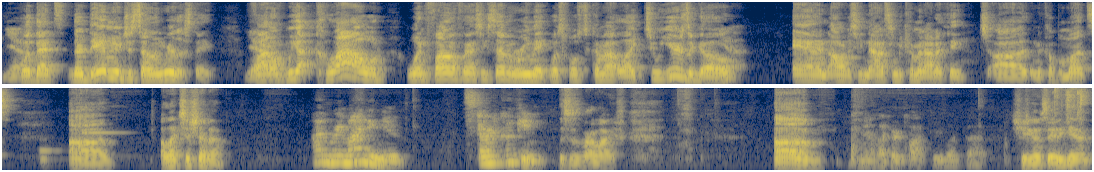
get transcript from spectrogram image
Yeah. but that's they're damn near just selling real estate. yeah. Final, we got Cloud when Final Fantasy VII remake was supposed to come out like two years ago, Yeah. and obviously now it's gonna be coming out. I think uh, in a couple months. Uh, Alexa, shut up. I'm reminding you. Start cooking. This is my life. Um, You didn't let her talk to you like that. she's gonna say it again.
